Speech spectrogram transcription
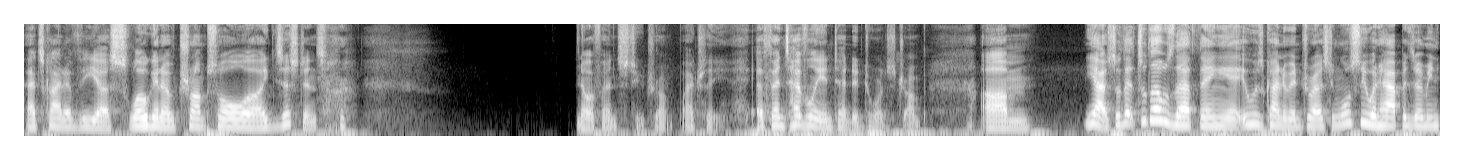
That's kind of the uh, slogan of Trump's whole uh, existence. no offense to Trump, actually. Offense heavily intended towards Trump. Um, yeah, so that so that was that thing. It, was kind of interesting. We'll see what happens. I mean,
